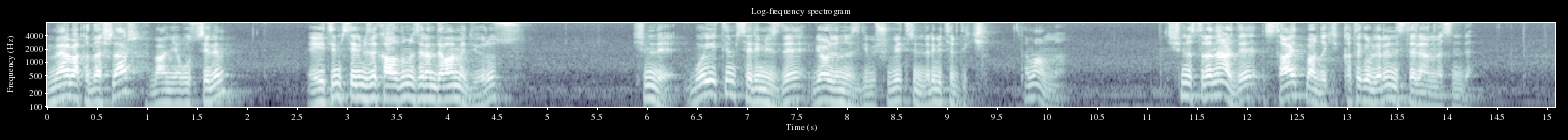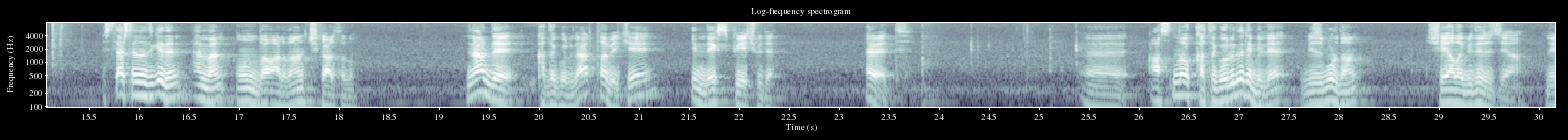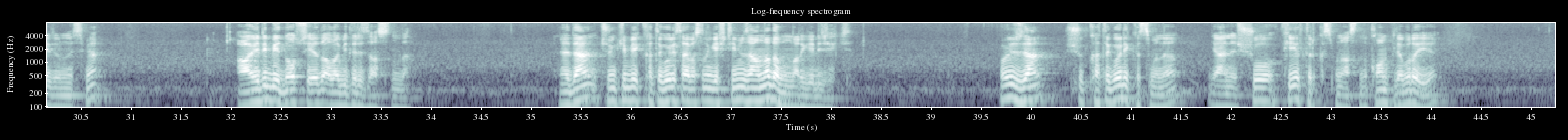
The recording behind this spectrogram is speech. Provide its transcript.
Merhaba arkadaşlar, ben Yavuz Selim. Eğitim serimize kaldığımız yerden devam ediyoruz. Şimdi bu eğitim serimizde gördüğünüz gibi şu vitrinleri bitirdik. Tamam mı? Şimdi sıra nerede? Sidebar'daki kategorilerin listelenmesinde. İsterseniz gelin hemen onu da aradan çıkartalım. Nerede kategoriler? Tabii ki Index PHP'de. Evet. Ee, aslında o kategorileri bile biz buradan şey alabiliriz ya. Neydi onun ismi? Ayrı bir dosyaya da alabiliriz aslında. Neden? Çünkü bir kategori sayfasına geçtiğimiz anda da bunlar gelecek. O yüzden şu kategori kısmını yani şu filter kısmını aslında komple burayı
